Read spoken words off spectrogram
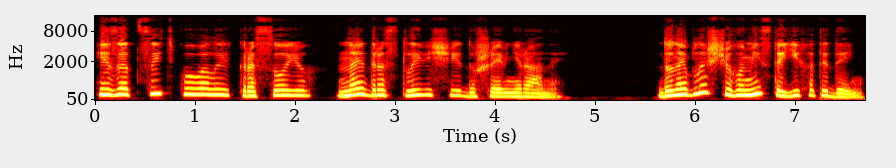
і зацитькували красою найдрастливіші душевні рани. До найближчого міста їхати день.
